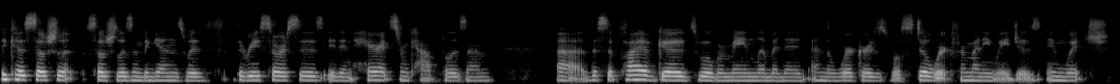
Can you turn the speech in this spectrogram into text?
because social socialism begins with the resources it inherits from capitalism. Uh, the supply of goods will remain limited, and the workers will still work for money wages, in which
